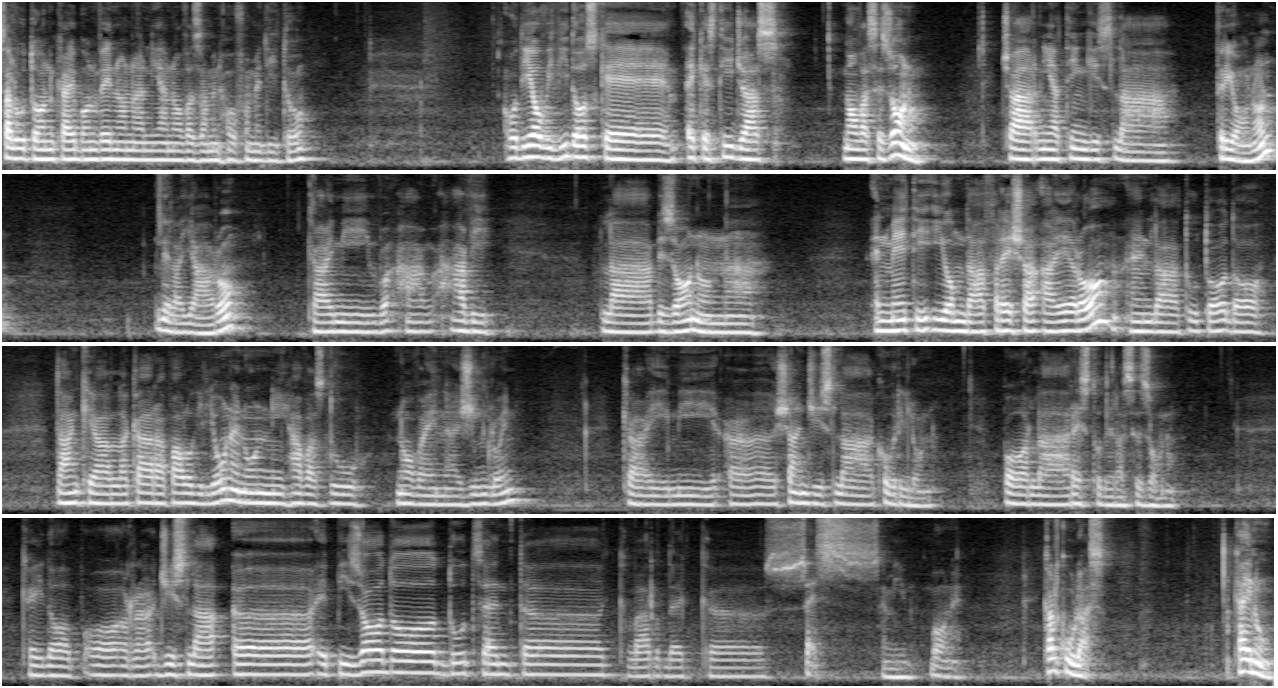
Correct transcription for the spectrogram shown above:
Saluton kai bonvenon al nia nova Zamenhof medito. Hodio vi vidos ke ekestigas nova sezono, Char ni atingis la trionon de la jaro kai mi havi la bezonon eh, enmeti iom da fresha aero en la tuto do danke alla cara Paolo Ghiglione non ni havas du nova in eh, jingloin, kai mi uh, shangis la covrilon por la resto de la sezono. Kai do por gis la uh, episodo ducent uh, quardec ses, se mi bone. Calculas. Kai nu,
